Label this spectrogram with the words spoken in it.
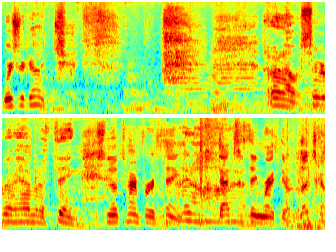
Where's your gun? I don't know. We should have been having a thing. There's no time for a thing. I know, That's the thing right there. Let's go.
